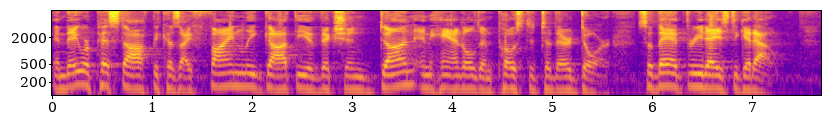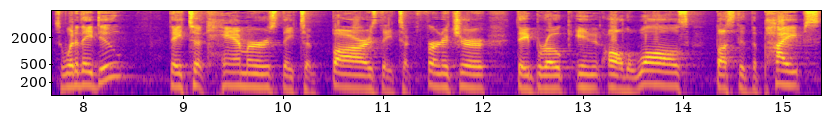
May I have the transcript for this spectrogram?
and they were pissed off because I finally got the eviction done and handled and posted to their door. So, they had three days to get out. So, what do they do? They took hammers, they took bars, they took furniture, they broke in all the walls, busted the pipes,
